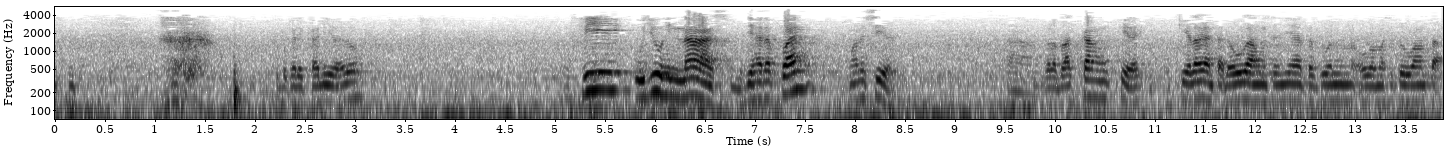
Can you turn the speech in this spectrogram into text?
Berkali-kali lah tu. Fi wujuhin nas Di hadapan manusia. Ha, Kalau belakang okey lah Okey lah kan tak ada orang misalnya Ataupun orang masa tu orang tak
